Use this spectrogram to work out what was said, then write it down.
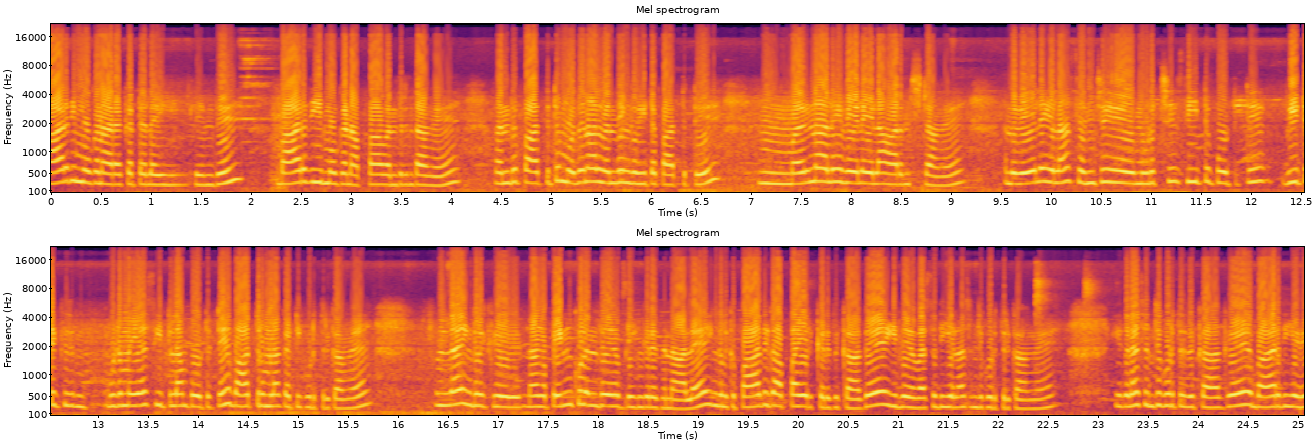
பாரதி மோகன் அறக்கட்டளையிலேருந்து பாரதி மோகன் அப்பா வந்திருந்தாங்க. வந்து பார்த்துட்டு முத நாள் வந்து எங்கள் வீட்டை பார்த்துட்டு மறுநாளே வேலையெல்லாம் ஆரம்பிச்சிட்டாங்க. அந்த வேலையெல்லாம் செஞ்சு முடிச்சு சீட்டு போட்டுட்டு வீட்டுக்கு முழுமையாக சீட்டுலாம் போட்டுட்டு பாத்ரூம்லாம் கட்டி கொடுத்துருக்காங்க. ஃபுல்லாக எங்களுக்கு நாங்கள் பெண் குழந்தை அப்படிங்கிறதுனால எங்களுக்கு பாதுகாப்பாக இருக்கிறதுக்காக இந்த வசதியெல்லாம் செஞ்சு கொடுத்துருக்காங்க. இதெல்லாம் செஞ்சு கொடுத்ததுக்காக பாரதிய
